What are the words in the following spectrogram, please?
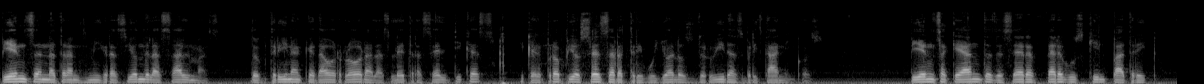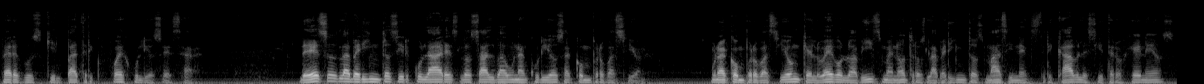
Piensa en la transmigración de las almas, doctrina que da horror a las letras célticas y que el propio César atribuyó a los druidas británicos. Piensa que antes de ser Fergus Kilpatrick, Fergus Kilpatrick fue Julio César. De esos laberintos circulares lo salva una curiosa comprobación, una comprobación que luego lo abisma en otros laberintos más inextricables y heterogéneos,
